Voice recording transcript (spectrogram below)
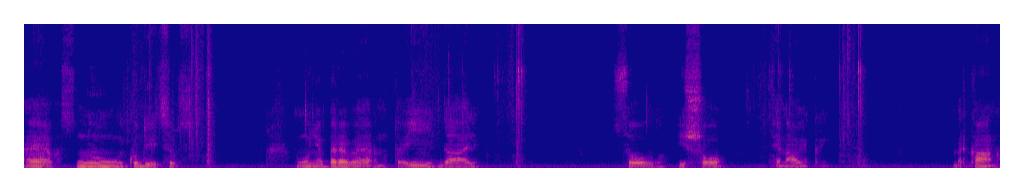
Евас. Ну, і куди це все? Уня перевернута. І далі. Соло. І що? Фінал який? Беркана.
